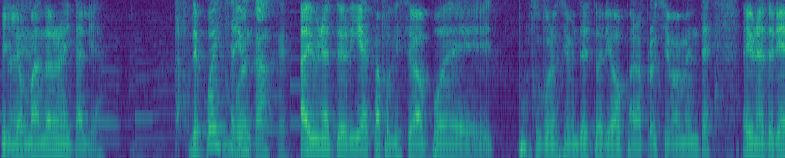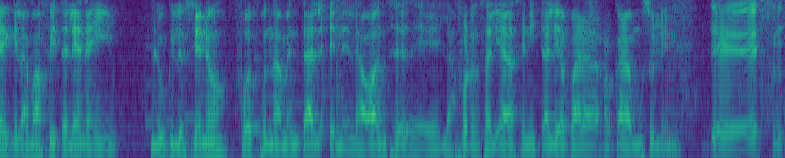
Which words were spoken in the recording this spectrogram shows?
y lo mandaron a Italia. Después hay, Buen un- canje. hay una teoría, capaz que Seba puede por su conocimiento de historia o para próximamente, hay una teoría de que la mafia italiana y Lucky Luciano fue fundamental en el avance de las fuerzas aliadas en Italia para derrocar a Mussolini. Eh, es un-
